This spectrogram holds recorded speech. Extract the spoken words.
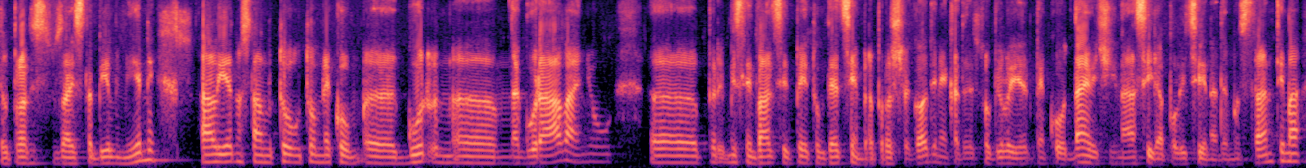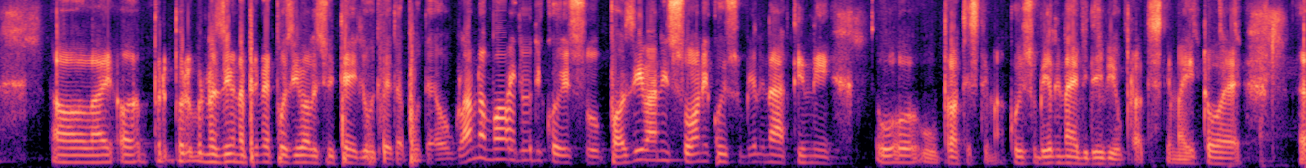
jer protesti su zaista bili mirni, ali jednostavno to u tom nekom uh, gur, uh, naguravanju uh, Eh, mislim 25. decembra prošle godine, kada je to bilo neko od najvećih nasilja policije na demonstrantima, ovaj, naziv, na primjer, pozivali su i te ljude da bude. Uglavnom, ovi ljudi koji su pozivani su oni koji su bili najaktivniji u, u protestima, koji su bili najvidljiviji u protestima i to je eh,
